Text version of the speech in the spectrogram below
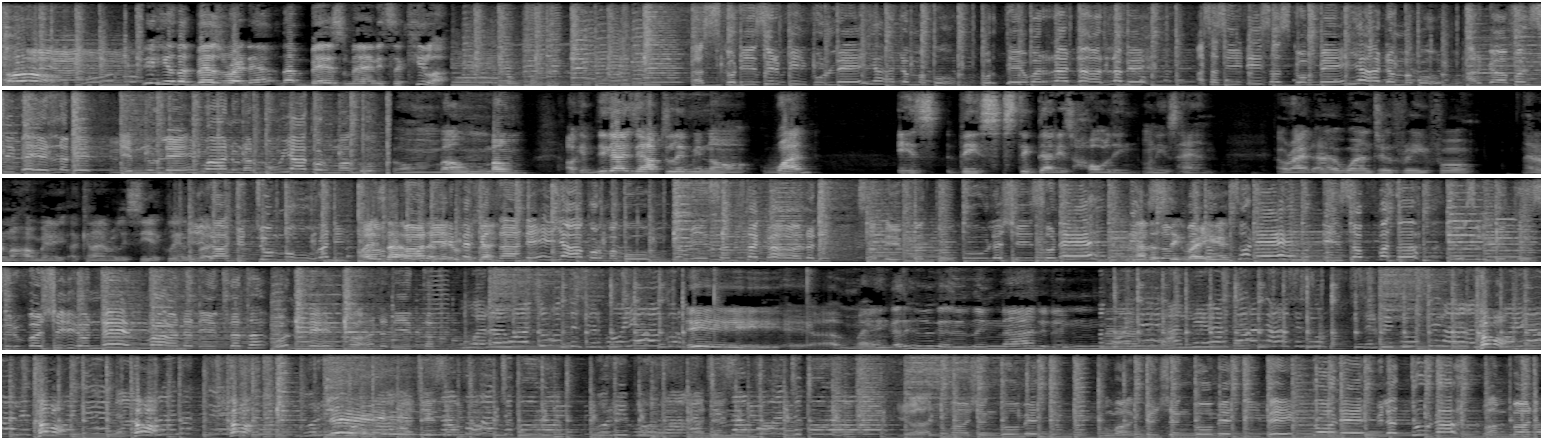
Oh. Do you hear that bass right there? That bass, man, it's a killer. as godhii sirbii kullee yaadamma koo hortee warra daalame asasii dhiisas kommee yaadamma koo argaafansi beellame deemnullee waan nun arguu yaa korma koo Boom, boom, boom. Okay, you guys, you have to let me know what is this stick that is holding on his hand. All right, uh, one, two, three, four. I don't know how many. I cannot really see it clearly, but What is that? What does it represent? taanee yaa korma koo gameessan takaalani safeeffattu kuula shii sonee Another stick right here. Hey, man, kooyyee allee harkaan naasisu. Sirbituu silaa Come on. Come on. Come on. Come on. Hey.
